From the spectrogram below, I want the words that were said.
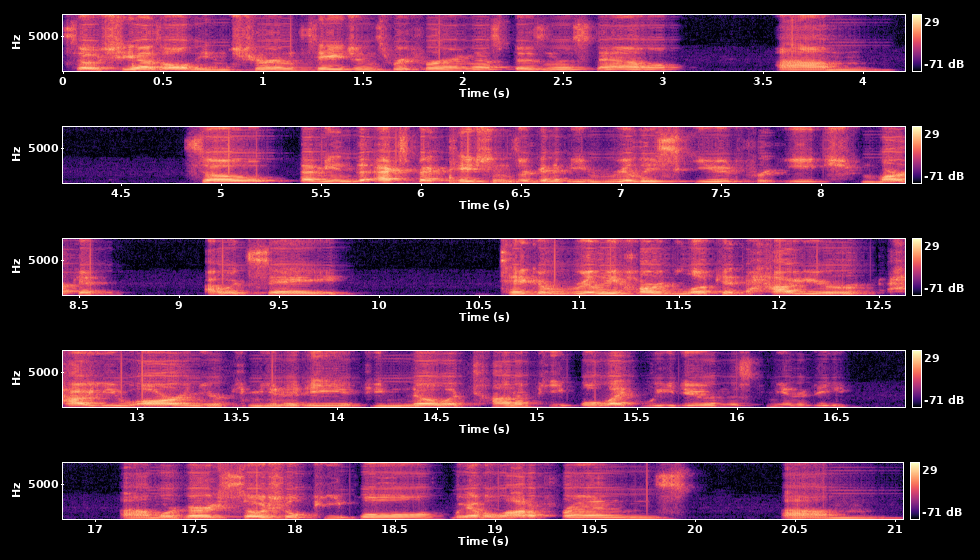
So she has all the insurance agents referring us business now. Um, so, I mean, the expectations are going to be really skewed for each market. I would say take a really hard look at how you're how you are in your community. If you know a ton of people like we do in this community, um, we're very social people. We have a lot of friends. Um,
